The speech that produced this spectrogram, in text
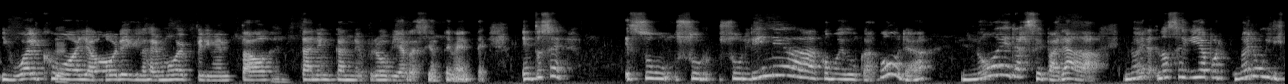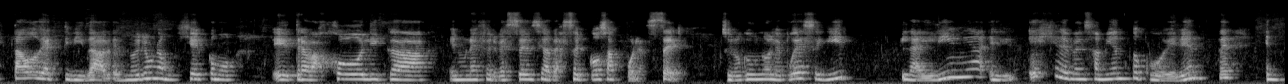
igual como hay ahora y las hemos experimentado mm. tan en carne propia recientemente. Entonces, su, su, su línea como educadora no era separada, no, era, no seguía por, no era un listado de actividades, no era una mujer como eh, trabajólica, en una efervescencia de hacer cosas por hacer, sino que uno le puede seguir la línea, el eje de pensamiento coherente en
